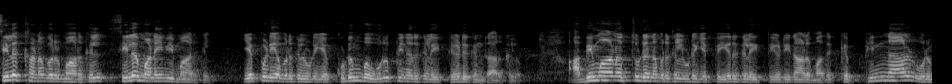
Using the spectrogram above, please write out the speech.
சில கணவர்மார்கள் சில மனைவிமார்கள் எப்படி அவர்களுடைய குடும்ப உறுப்பினர்களை தேடுகின்றார்களோ அபிமானத்துடன் அவர்களுடைய பெயர்களை தேடினாலும் அதற்கு பின்னால் ஒரு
